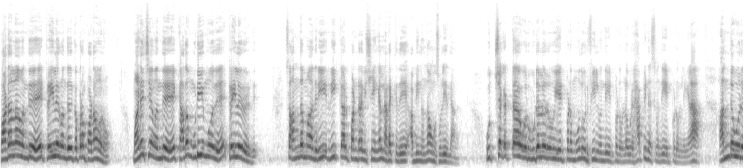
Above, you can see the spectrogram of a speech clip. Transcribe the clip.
படம்லாம் வந்து ட்ரெய்லர் வந்ததுக்கப்புறம் படம் வரும். மனுஷன் வந்து கதை முடியும் போது ட்ரெய்லர் வருது. ஸோ அந்த மாதிரி ரீகால் பண்ணுற விஷயங்கள் நடக்குது அப்படின்னு வந்து அவங்க சொல்லியிருக்காங்க. உச்சகட்ட ஒரு உடலுறவு ஏற்படும் போது ஒரு ஃபீல் வந்து ஏற்படும்ல ஒரு ஹாப்பினஸ் வந்து ஏற்படும் இல்லைங்களா? அந்த ஒரு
